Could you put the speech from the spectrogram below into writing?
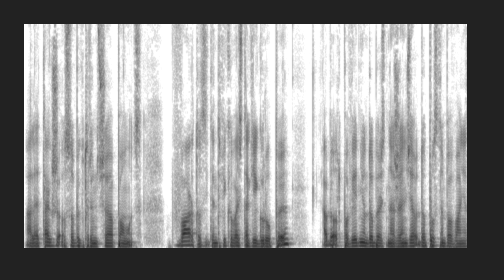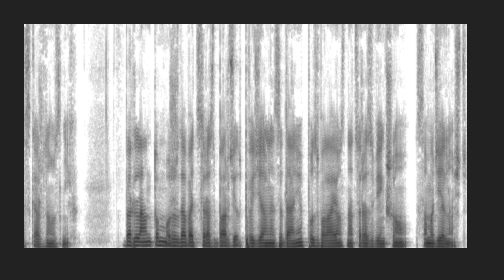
ale także osoby, którym trzeba pomóc. Warto zidentyfikować takie grupy, aby odpowiednio dobrać narzędzia do postępowania z każdą z nich. Berlantom możesz dawać coraz bardziej odpowiedzialne zadanie, pozwalając na coraz większą samodzielność.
